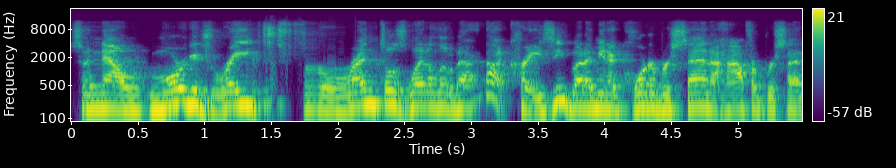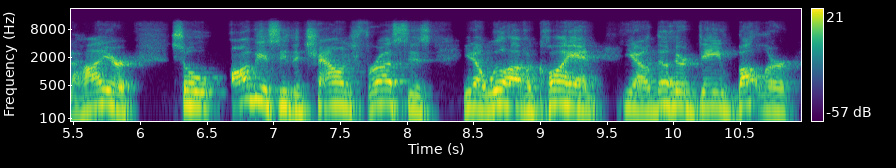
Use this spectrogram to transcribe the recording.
So now mortgage rates for rentals went a little bit not crazy, but I mean a quarter percent, a half a percent higher. So obviously the challenge for us is, you know, we'll have a client, you know, they'll hear Dave Butler,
